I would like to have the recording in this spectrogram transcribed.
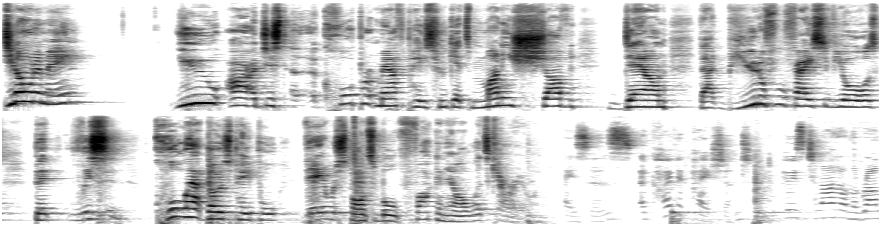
Do you know what I mean? You are just a, a corporate mouthpiece who gets money shoved down that beautiful face of yours. But listen, call out those people. They're responsible. Fucking hell. Let's carry on. A COVID patient who's tonight on the run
